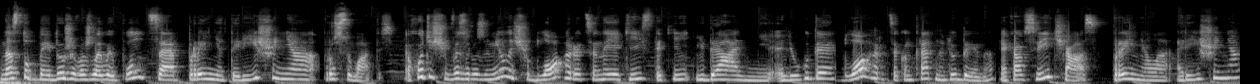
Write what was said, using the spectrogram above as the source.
Наступний дуже важливий пункт це прийняти рішення просуватись. Я хочу, щоб ви зрозуміли, що блогери це не якісь такі ідеальні люди. Блогер це конкретна людина, яка в свій час прийняла рішення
